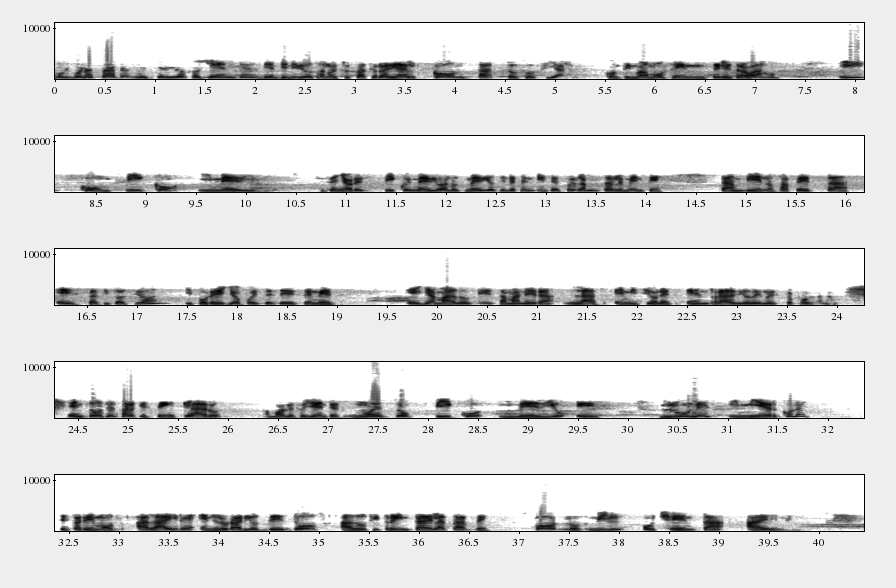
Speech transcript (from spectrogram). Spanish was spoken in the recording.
Muy buenas tardes mis queridos oyentes, bienvenidos a nuestro espacio radial Contacto Social. Continuamos en teletrabajo y con pico y medio. Sí, señores, pico y medio. A los medios independientes, pues lamentablemente también nos afecta esta situación y por ello, pues desde este mes he llamado de esa manera las emisiones en radio de nuestro programa. Entonces, para que estén claros, amables oyentes, nuestro pico y medio es lunes y miércoles estaremos al aire en el horario de 2 a 2 y 30 de la tarde por los 1080 AM.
